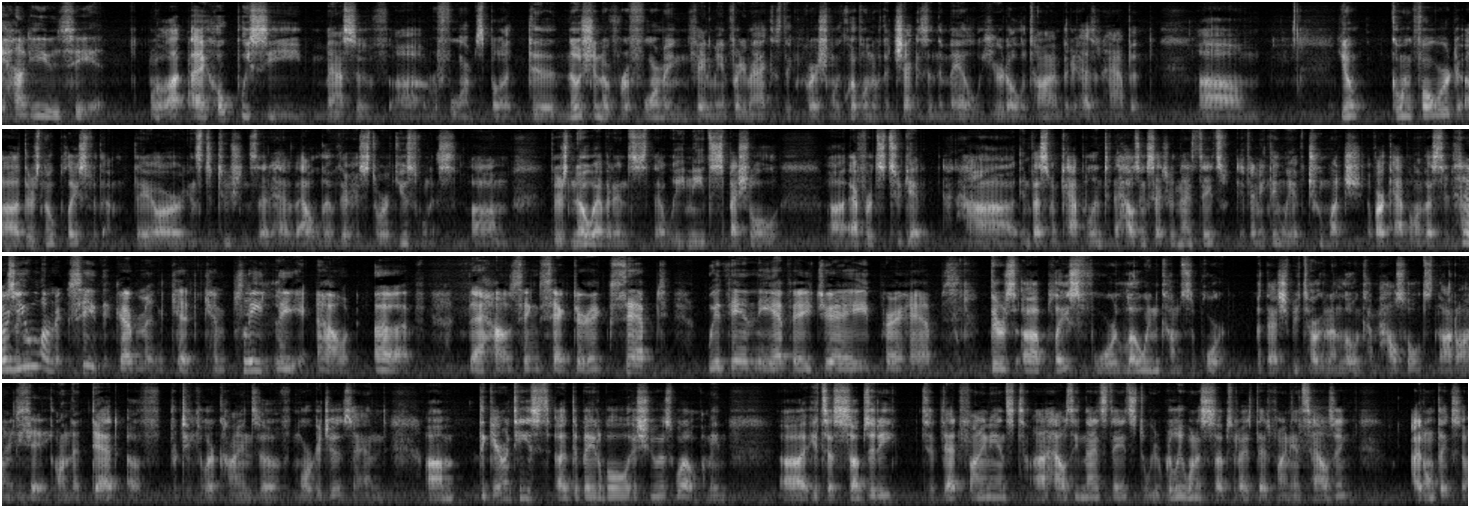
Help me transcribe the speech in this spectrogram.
how do you see it? Well, I, I hope we see massive uh, reforms, but the notion of reforming Fannie Mae and Freddie Mac is the congressional equivalent of the check is in the mail. We hear it all the time, but it hasn't happened. Um, you know, going forward, uh, there's no place for them. They are institutions that have outlived their historic usefulness. Um, there's no evidence that we need special uh, efforts to get uh, investment capital into the housing sector in the United States. If anything, we have too much of our capital invested in So housing. you want to see the government get completely out of the housing sector, except within the FHA, perhaps? There's a place for low income support, but that should be targeted on low income households, not on I the see. on the debt of particular kinds of mortgages. And um, the guarantee is a debatable issue as well. I mean, uh, it's a subsidy to debt financed uh, housing in the United States. Do we really want to subsidize debt financed housing? I don't think so.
